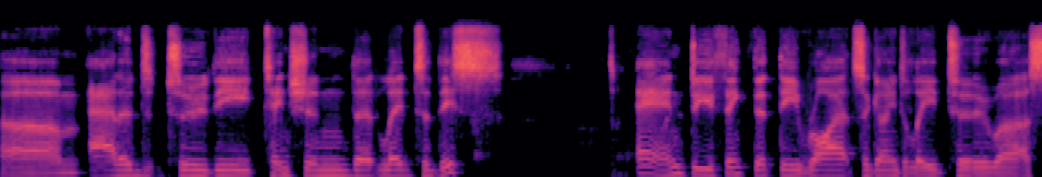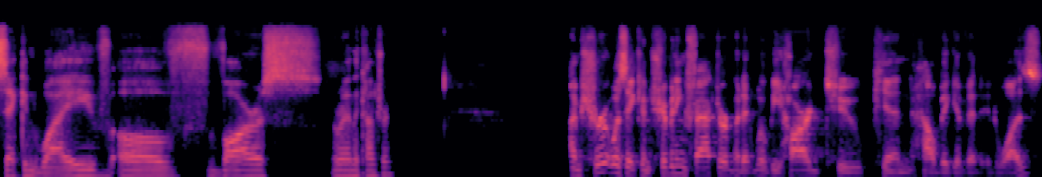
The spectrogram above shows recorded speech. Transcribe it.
um, added to the tension that led to this? And do you think that the riots are going to lead to uh, a second wave of virus around the country? I'm sure it was a contributing factor, but it will be hard to pin how big of it it was.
